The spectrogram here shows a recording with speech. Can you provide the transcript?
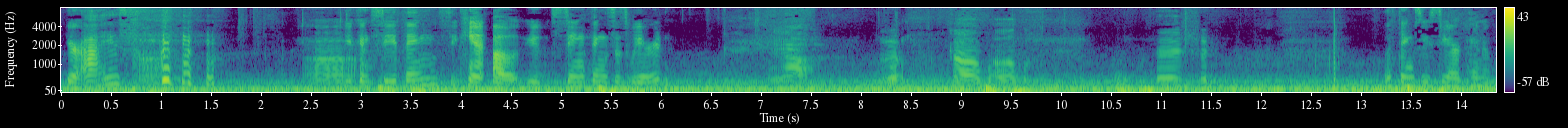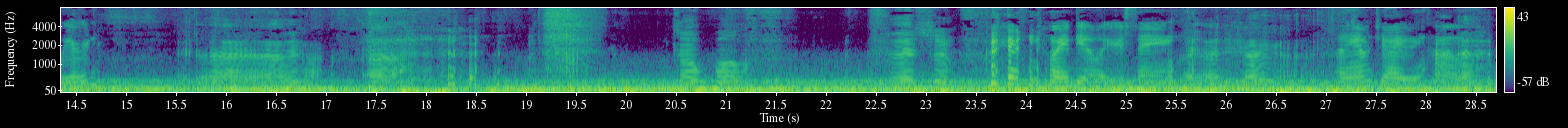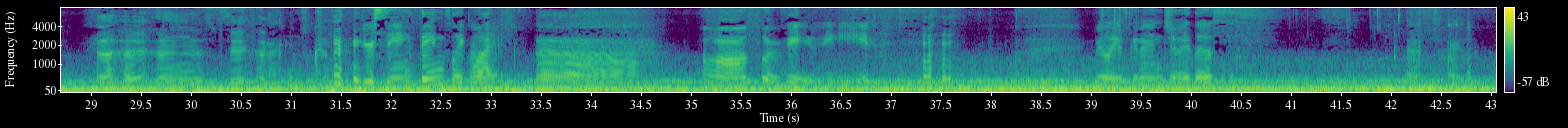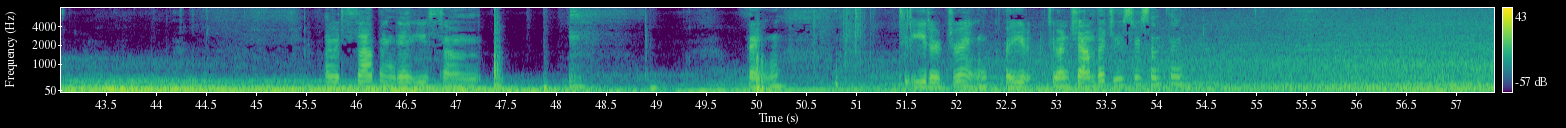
your eyes? uh, you can see things? You can't. Oh, you seeing things is weird? yeah. Double vision. The things you see are kind of weird? Uh, uh, double vision. I have no idea what you're saying. I am driving uh, home. everything is you're seeing things? Like what? Uh, Oh, poor baby. really is gonna enjoy this. I would stop and get you some thing to eat or drink. But you, do you want jamba juice or something?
